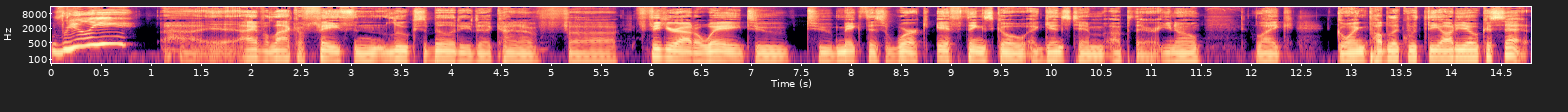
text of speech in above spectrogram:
Really? I have a lack of faith in Luke's ability to kind of uh, figure out a way to to make this work if things go against him up there. You know, like going public with the audio cassette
